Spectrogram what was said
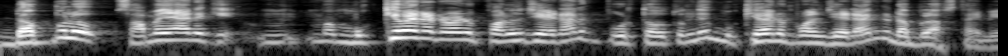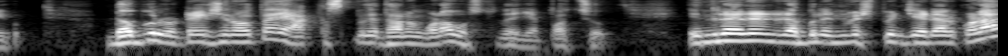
డబ్బులు సమయానికి ముఖ్యమైనటువంటి పనులు చేయడానికి పూర్తవుతుంది. ముఖ్యమైన పనులు చేయడానికి డబ్బులు వస్తాయి మీకు. డబ్బులు రొటేషన్ అవుతాయి. ఆకస్మిక ధనం కూడా వస్తుందని చెప్పొచ్చు. ఇందులోనే డబ్బులు ఇన్వెస్ట్మెంట్ చేయడానికి కూడా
